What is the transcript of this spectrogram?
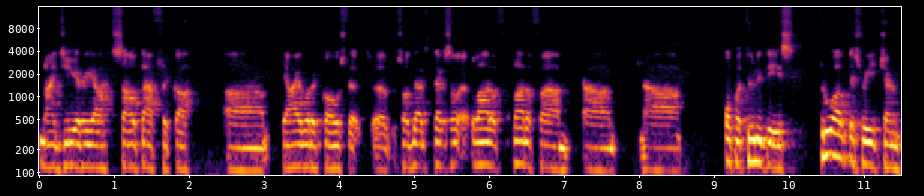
Nigeria, South Africa, uh, the Ivory Coast. Uh, so there's there's a lot of lot of um, um uh, opportunities throughout this region.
